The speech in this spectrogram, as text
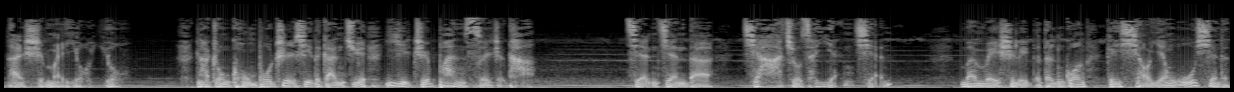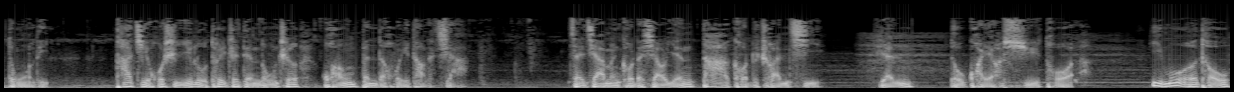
但是没有用，那种恐怖窒息的感觉一直伴随着他。渐渐的，家就在眼前，门卫室里的灯光给小妍无限的动力，他几乎是一路推着电动车狂奔的回到了家。在家门口的小妍大口的喘气，人都快要虚脱了，一摸额头。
